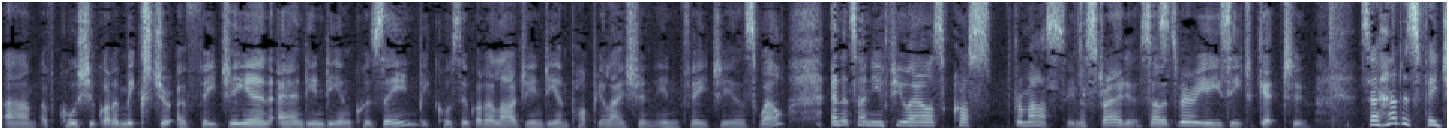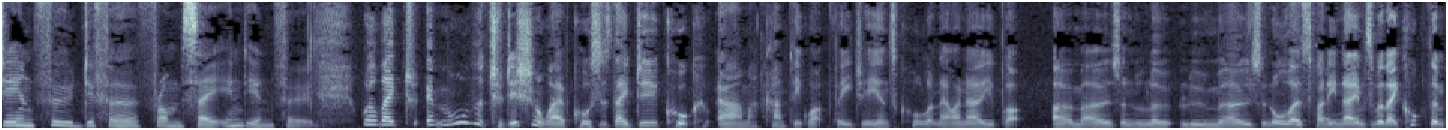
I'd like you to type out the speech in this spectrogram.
Um, of course, you've got a mixture of Fijian and Indian cuisine because they've got a large Indian population in Fiji as well. And it's only a few hours across from us in Australia, so it's very easy to get to. So, how does Fijian food differ from, say, Indian food? Well, they more the traditional way, of course, is they do cook. Um, I can't think what Fijians call it now. I know you've got omos and lumos and all those funny names where they cook them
